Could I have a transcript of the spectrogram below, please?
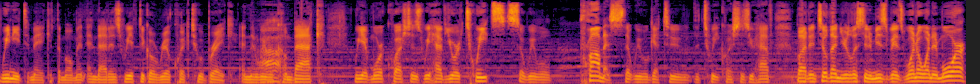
we need to make at the moment, and that is we have to go real quick to a break, and then we will ah. come back. We have more questions. We have your tweets, so we will promise that we will get to the tweet questions you have. But until then, you're listening to Music Biz 101 and more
